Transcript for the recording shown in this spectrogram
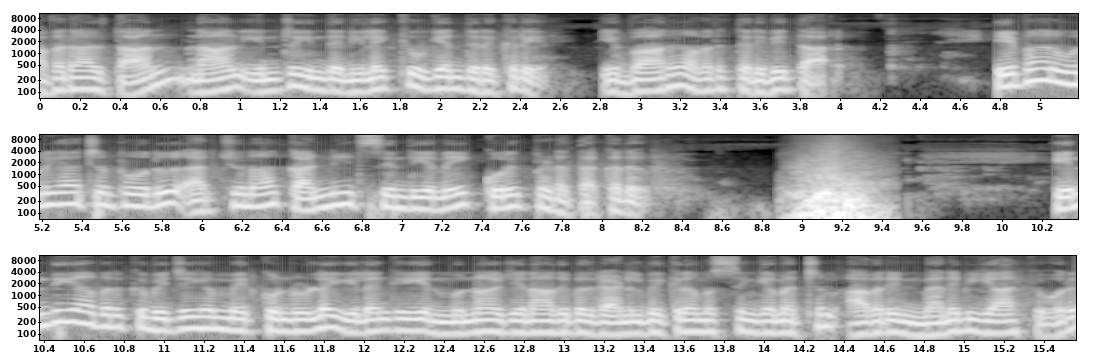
அவரால் தான் நான் இன்று இந்த நிலைக்கு உயர்ந்திருக்கிறேன் இவ்வாறு அவர் தெரிவித்தார். இவ்வாறு உரையாற்றும் போது அர்ஜுனா கண்ணீர் சிந்தியமை குறிப்பிடத்தக்கது. இந்தியாவிற்கு விஜயம் மேற்கொண்டுள்ள இலங்கையின் முன்னாள் ஜனாதிபதி ரணில் விக்ரமசிங்கே மற்றும் அவரின் மனைவி ஆகியோர்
